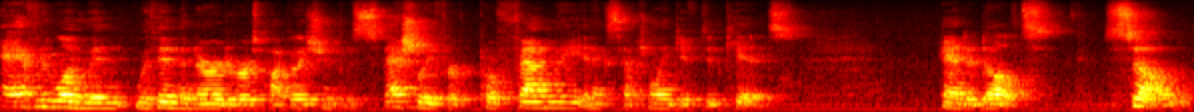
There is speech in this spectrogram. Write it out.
everyone within the neurodiverse population, but especially for profoundly and exceptionally gifted kids and adults. So,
